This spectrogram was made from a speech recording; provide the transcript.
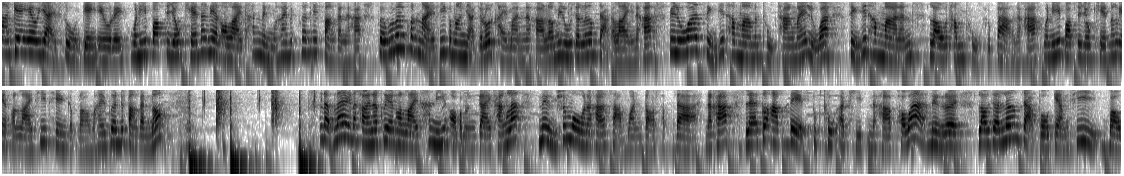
จากกางเกงเอวใหญ่สู่กางเกงเอวเล็ก วันนี้ป๊อปจะยกเคสนักเรียนออนไลน์ท่านหนึ่งมาให้เพื่อนๆได้ฟังกันนะคะ เผื่อเพื่อนๆคนไหนที่กำลังอยากจะลดไขมันนะคะ เราไม่รู้จะเริ่มจากอะไรนะคะ ไม่รู้ว่าสิ่งที่ทำมามันถูกทางไหมหรือว่าสิ่งที่ทำมานั้นเราทำถูกหรือเปล่านะคะ วันนี้ป๊อปจะยกเคสนักเรียนออนไลน์ที่เทรนกับเรามาให้เพื่อนได้ฟังกันเนาะ อันดับแรกนะคะ นักเรียนออนไลน์ท่านนี้ออกกำลังกายครั้งละ 1 ชั่วโมงนะคะ 3 วันต่อสัปดาห์นะคะ และก็อัปเดตทุกๆอาทิตย์นะคะ เพราะว่า 1 เลยเราจะเริ่มจากโปรแกรมที่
